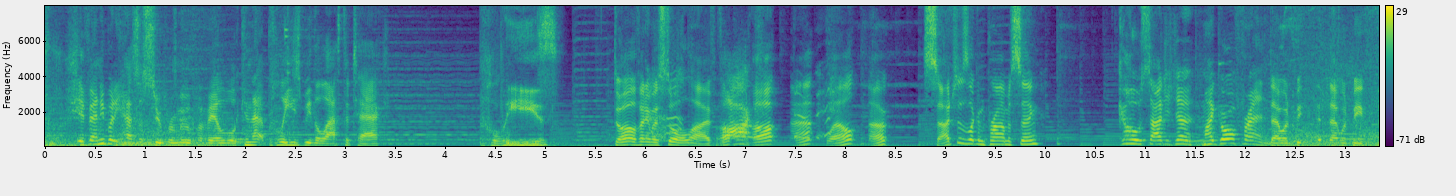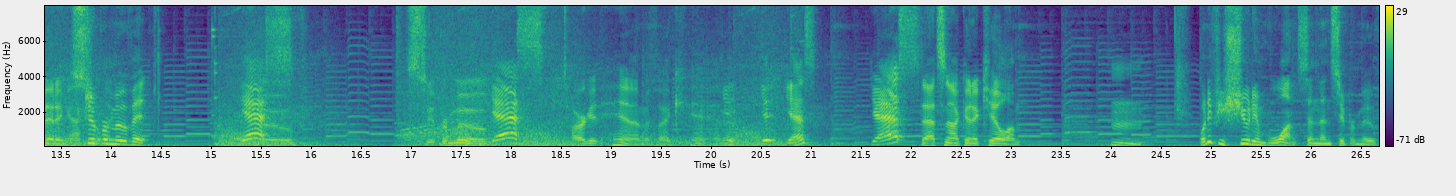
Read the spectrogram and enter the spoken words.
su- if anybody has a super move available, can that please be the last attack? Please. Well, if anyone's still alive. Fuck. Oh, oh, uh, well, uh, Sacha's looking promising. Go, Sajita, my girlfriend. That would be that would be fitting, actually. super move it. Yes. Move. Super move. Yes. Target him if I can. Y- y- yes. Yes. That's not gonna kill him. Hmm. What if you shoot him once and then super move?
